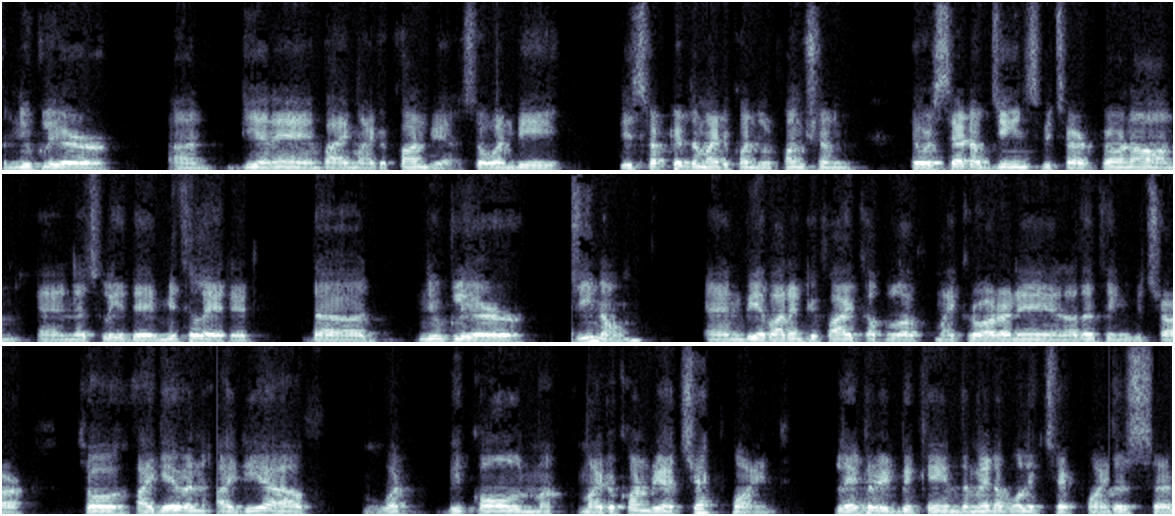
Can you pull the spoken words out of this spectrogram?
nuclear uh, DNA by mitochondria. So when we disrupted the mitochondrial function, there were a set of genes which are turned on, and actually they methylated the nuclear genome. And we have identified a couple of microRNA and other things which are so I gave an idea of what we call mitochondria checkpoint. Later, it became the metabolic checkpoint. Others uh,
